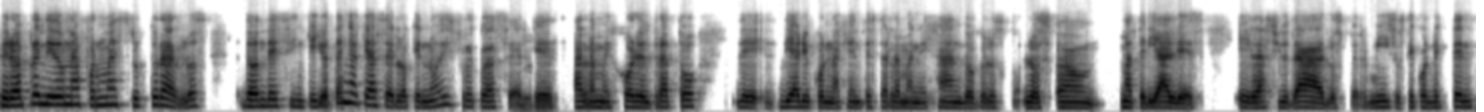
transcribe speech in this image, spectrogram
pero he aprendido una forma de estructurarlos donde sin que yo tenga que hacer lo que no disfruto hacer, que es a lo mejor el trato de, diario con la gente, estarla manejando, los, los um, materiales, eh, la ciudad, los permisos, que conecten,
